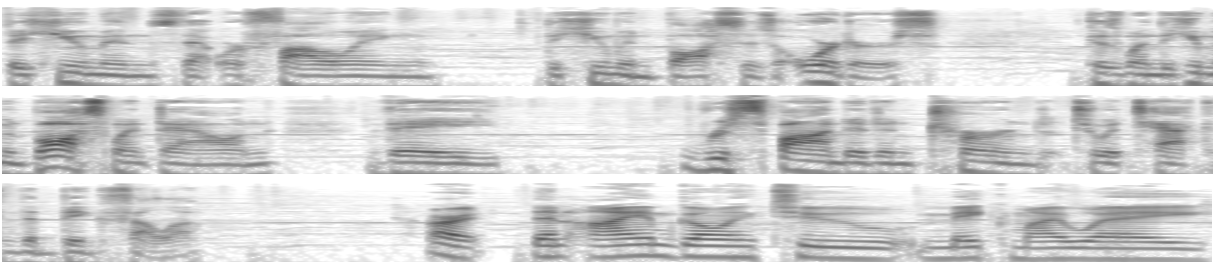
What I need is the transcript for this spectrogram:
the humans that were following the human boss's orders. Because when the human boss went down, they responded and turned to attack the big fella. All right, then I am going to make my way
